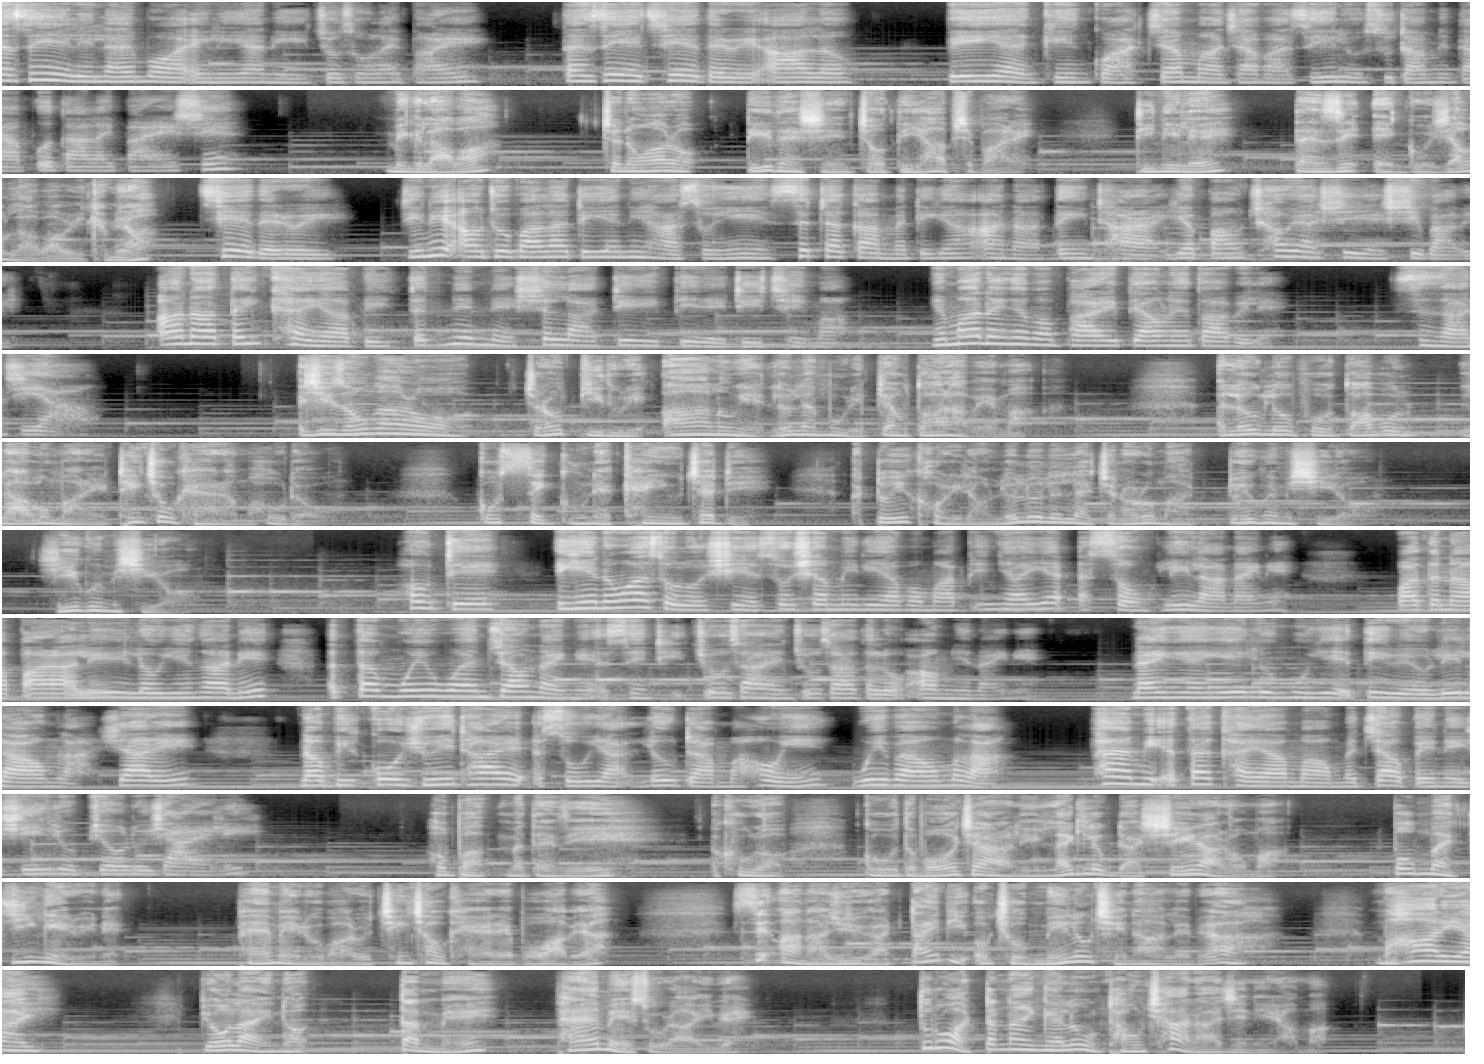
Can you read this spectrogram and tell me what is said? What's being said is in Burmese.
န်စင်းရဲ့လေးလိုင်းပေါ်အိမ်လေးကနေကြိုဆိုလိုက်ပါတယ်။တန်စင်းရဲ့ချစ်ရတဲ့တွေအားလုံးဘေးရန်ကင်းကွာကျမ်းမာကြပါစေလို့ဆုတောင်းမေတ္တာပို့သလိုက်ပါတယ်ရှင်။မင်္ဂလာပါ။ကျွန်တော်ကတော့ဒေးသန်ရှင်ကျော်တီဟဖြစ်ပါတယ်။ဒီနေ့လဲတန်စင်းအိမ်ကိုရောက်လာပါပြီခင်ဗျာ။ချစ်ရတဲ့တွေဒီနေ့အော်တိုဘာလ၁ရက်နေ့ဟာဆိုရင်စစ်တပ်ကမတရားအာဏာသိမ်းထားတာရပ်ပေါင်း608ရက်ရှိပါပြီ။အာဏာသိမ်းခံရပြီးတစ်နှစ်နဲ့၈လတိတိပြည့်တဲ့ဒီအချိန်မှာမြန်မာနိုင်ငံမှာဘာတွေပြောင်းလဲသွားပြီလဲ။စဉ်းစားကြည့်ရအောင်။ အရင်ဆုံးကတော့ကျွန်တော်ပြည်သူတွေအားလုံးရဲ့လွတ်လပ်မှုတွေပျောက်သွားတာပဲမှ။အလုတ်လုတ်ဖို့သွားဖို့လာဖို့မှတွေထိမ့်ချုပ်ခံရတာမဟုတ်တော့ဘူး။ကိုယ်စိတ်ကူးနဲ့ခံယူချက်တွေအတွေးခေါ်တွေတောင်လွတ်လွတ်လပ်လပ်ကျွန်တော်တို့မှာတွေးခွင့်မရှိတော့ရေးခွင့်မရှိတော့ဟုတ်တယ်အရင်တော့ဆိုလို့ရှိရင် social media ပေါ်မှာပညာရဲ့အစုံလေ့လာနိုင်တယ်ဝါသနာပါရာလေးတွေလုံရင်းကနေအသက်မွေးဝမ်းကြောင်းနိုင်တဲ့အဆင့်ထိစ조사ရင်စ조사သလိုအောင်မြင်နိုင်တယ်နိုင်ငံရေးလူမှုရေးအသည့်တွေကိုလေ့လာအောင်မလားရတယ် နောက်ပြီးကိုရွေးထားတဲ့အစိုးရလှုပ်တာမဟုတ်ရင်ဝေဖန်အောင်မလားဖမ်းပြီးအသက်ခံရမအောင်မကြောက်ဘဲနဲ့ရေးလို့ပြောလို့ရတယ်လေဟုတ်ပါမတန်စီအခုတော့ကိုသဘောကျတာလေး like လုပ်တာ share တာတော့မှပုံမှန်ကြီးငယ်တွေနဲ့ဖမ်းမယ်တို့ဘာလို့ချင်းချောက်ခံရတဲ့ဘဝဗျာစစ်အာဏာရှင်တွေကတိုင်းပြည်အုပ်ချုပ်မင်းလုပ်ချင်တာလေဗျာမဟာရယာကြီးပြောလိုက်ရင်တော့တတ်မယ်ဖမ်းမယ်ဆိုတာကြီးပဲသူတို့ကတနိုင်ငံလုံးထောင်ချထားခြင်းနေတာမှ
